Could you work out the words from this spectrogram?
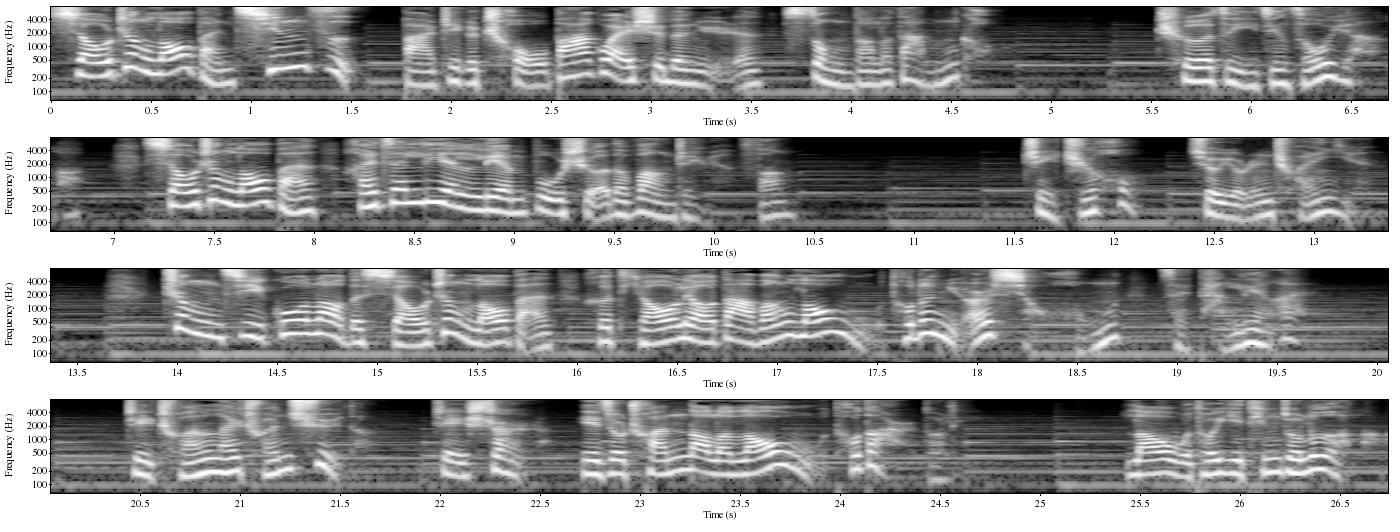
小郑老板亲自把这个丑八怪似的女人送到了大门口。车子已经走远了，小郑老板还在恋恋不舍地望着远方。这之后就有人传言，郑记锅烙的小郑老板和调料大王老五头的女儿小红在谈恋爱。这传来传去的，这事儿啊也就传到了老五头的耳朵里。老五头一听就乐了，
